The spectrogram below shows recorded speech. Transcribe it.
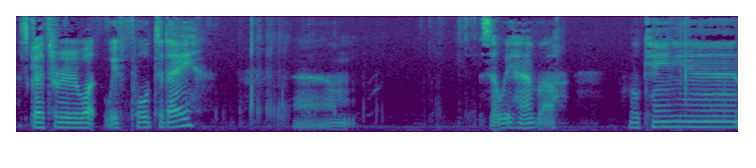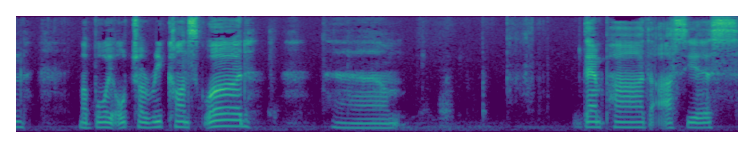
let's go through what we've pulled today. Um so we have a Volcanion, my boy Ultra Recon Squad, um, Dampa, the Arceus,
